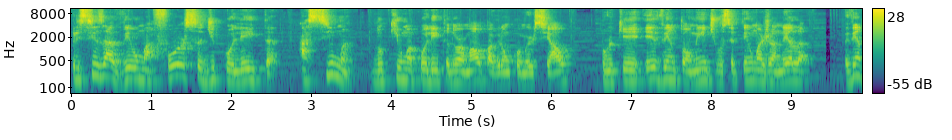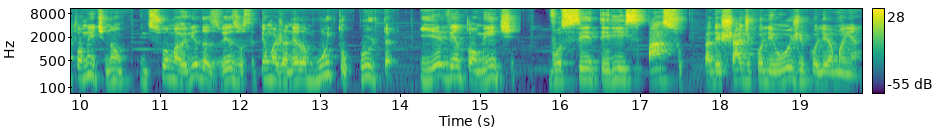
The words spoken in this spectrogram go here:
precisa haver uma força de colheita acima do que uma colheita normal, padrão comercial, porque eventualmente você tem uma janela, eventualmente não, em sua maioria das vezes você tem uma janela muito curta e eventualmente você teria espaço para deixar de colher hoje e colher amanhã.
